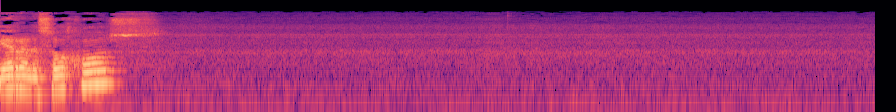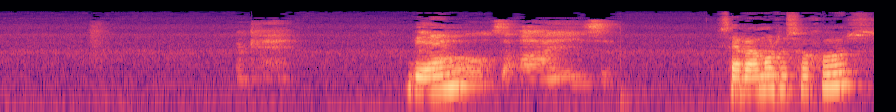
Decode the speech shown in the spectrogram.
Cierra los ojos. Bien. Cerramos los ojos.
